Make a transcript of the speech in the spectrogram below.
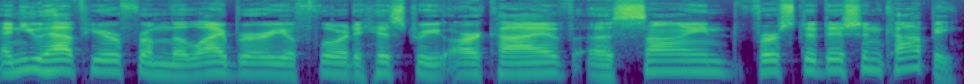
and you have here from the Library of Florida History Archive a signed first edition copy.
